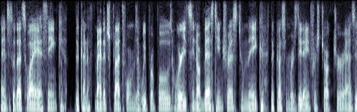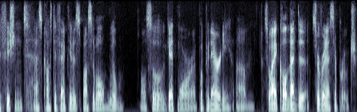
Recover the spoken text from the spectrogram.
and so that's why I think the kind of managed platforms that we propose, where it's in our best interest to make the customer's data infrastructure as efficient, as cost effective as possible, will also get more popularity. Um, so I call that the serverless approach.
